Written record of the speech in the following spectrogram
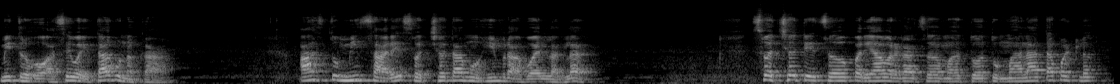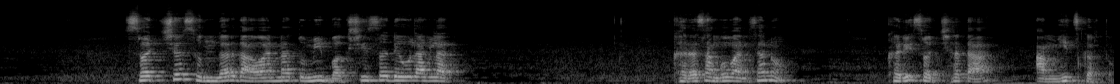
मित्र हो असे वैतागू नका. आज तुम्ही सारे स्वच्छता मोहीम राबवायला लागलात. स्वच्छतेचं पर्यावरणाचं महत्त्व तुम्हाला आता पटलं. स्वच्छ सुंदर गावांना तुम्ही बक्षिसं देऊ लागलात. खरं सांगू माणसानो खरी स्वच्छता आम्हीच करतो.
